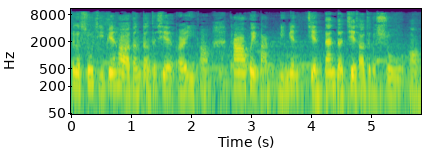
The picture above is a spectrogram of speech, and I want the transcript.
这个书籍编号等等这些而已啊，他会把里面简单的介绍这个书啊。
